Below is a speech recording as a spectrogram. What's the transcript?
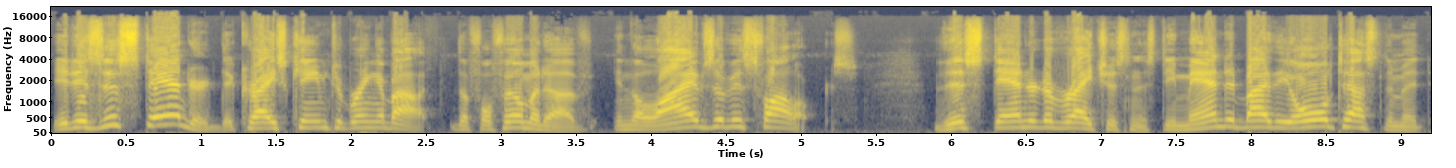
It is this standard that Christ came to bring about the fulfillment of in the lives of his followers. This standard of righteousness demanded by the Old Testament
